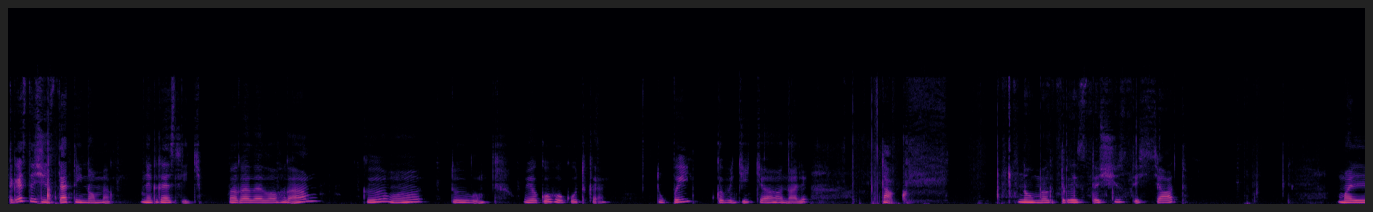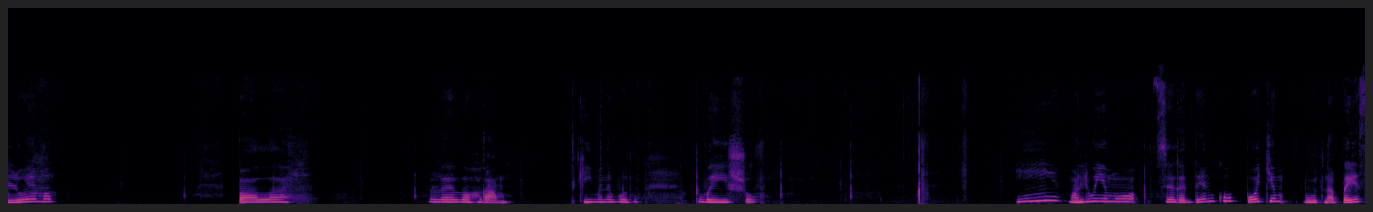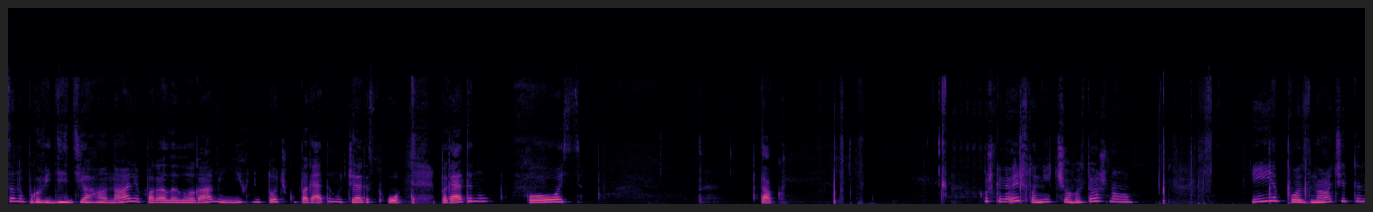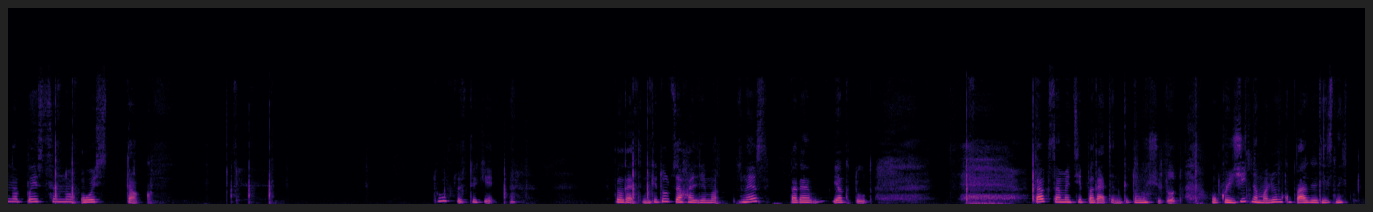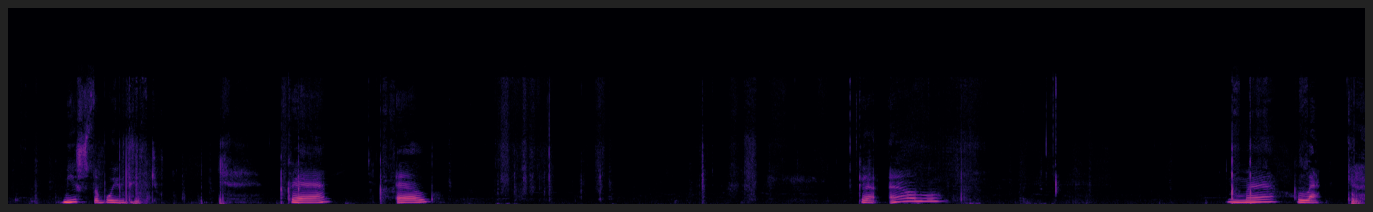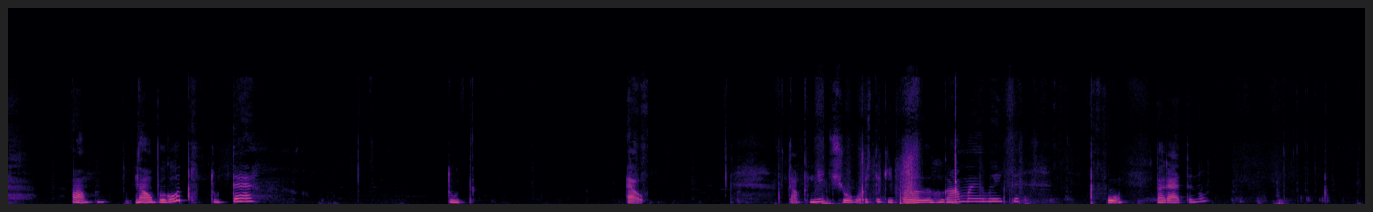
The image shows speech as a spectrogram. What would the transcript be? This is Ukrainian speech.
360 номер. Не кресліть паралелограм к тилу, у якого кутки. Тупий, проведіть діагоналі. Так. Номер 360. Малюємо паралелограм. Такий в мене вийшов. І малюємо серединку, потім тут написано проведіть діагоналі паралелограм і їхню точку перетину через О. Перетину ось так. Трошки не вийшло, нічого страшного. І позначити написано ось так. Тут ось такі перетинки. Тут взагалі ма- зниз, як тут. Так саме ці перетинки, тому що тут укажіть на малюнку пари різних між собою відрізків. К, Л, К, Л, М, Л. А, наоборот, тут Т, тут L. Так, нічого. Ось такі паралелограм має вийти. О, перетину.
